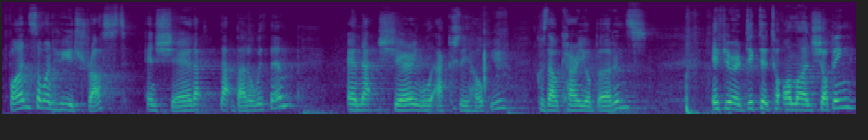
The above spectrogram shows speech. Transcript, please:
find someone who you trust and share that, that battle with them. And that sharing will actually help you because they'll carry your burdens. If you're addicted to online shopping,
